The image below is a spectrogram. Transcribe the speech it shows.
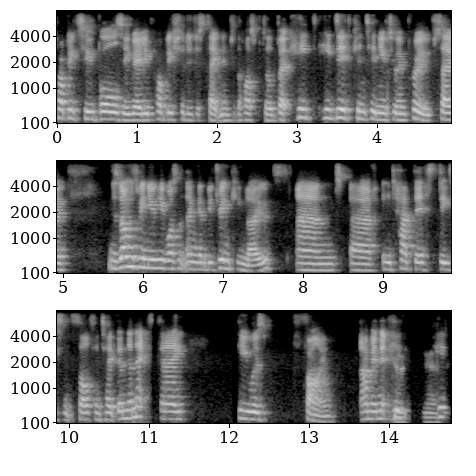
Probably too ballsy, really. Probably should have just taken him to the hospital. But he he did continue to improve. So as long as we knew he wasn't then going to be drinking loads and uh, he'd had this decent salt intake, then the next day he was fine. I mean, he, Yeah. he,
